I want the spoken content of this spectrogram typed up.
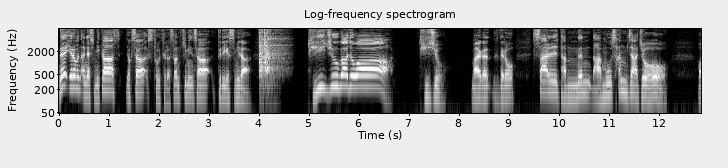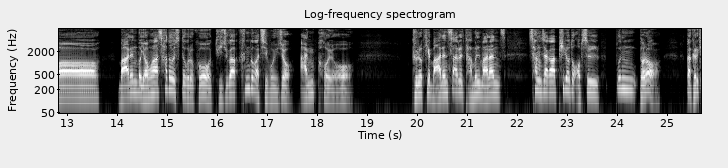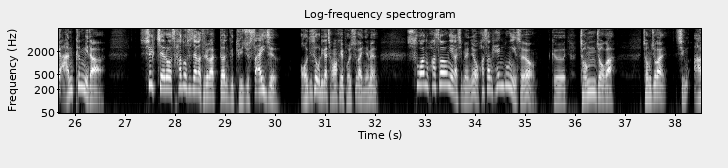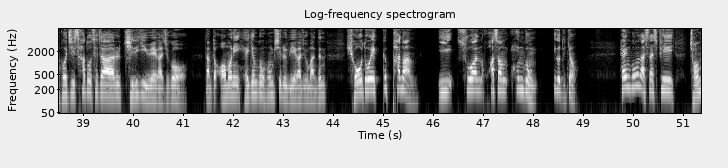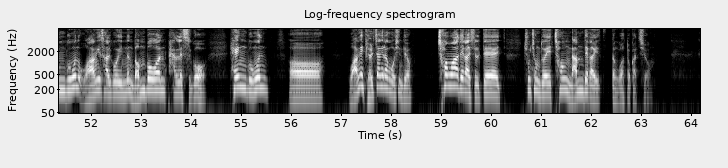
네, 여러분 안녕하십니까? 역사 스토리텔러 썬킴 인사 드리겠습니다. 뒤주가 좋아. 뒤주. 말 그대로 쌀 담는 나무 상자죠. 어, 많은 뭐 영화 사도에서도 그렇고 뒤주가 큰 것 같이 보이죠? 안 커요. 그렇게 많은 쌀을 담을 만한 상자가 필요도 없을 뿐더러, 그러니까 그렇게 안 큽니다. 실제로 사도세자가 들어갔던 그 뒤주 사이즈 어디서 우리가 정확하게 볼 수가 있냐면 수원 화성에 가시면요 화성 행궁이 있어요 그 정조가 정조가 지금 아버지 사도세자를 기리기 위해 가지고 그다음 또 어머니 해경궁 홍씨를 위해 가지고 만든 효도의 끝판왕 이 수원 화성 행궁이거든요. 행궁은 아시다시피 정궁은 왕이 살고 있는 넘버원 팔레스고 행궁은 어 왕의 별장이라고 보시면 돼요. 청와대가 있을 때 충청도에 청남대가 있던 거와 똑같죠.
